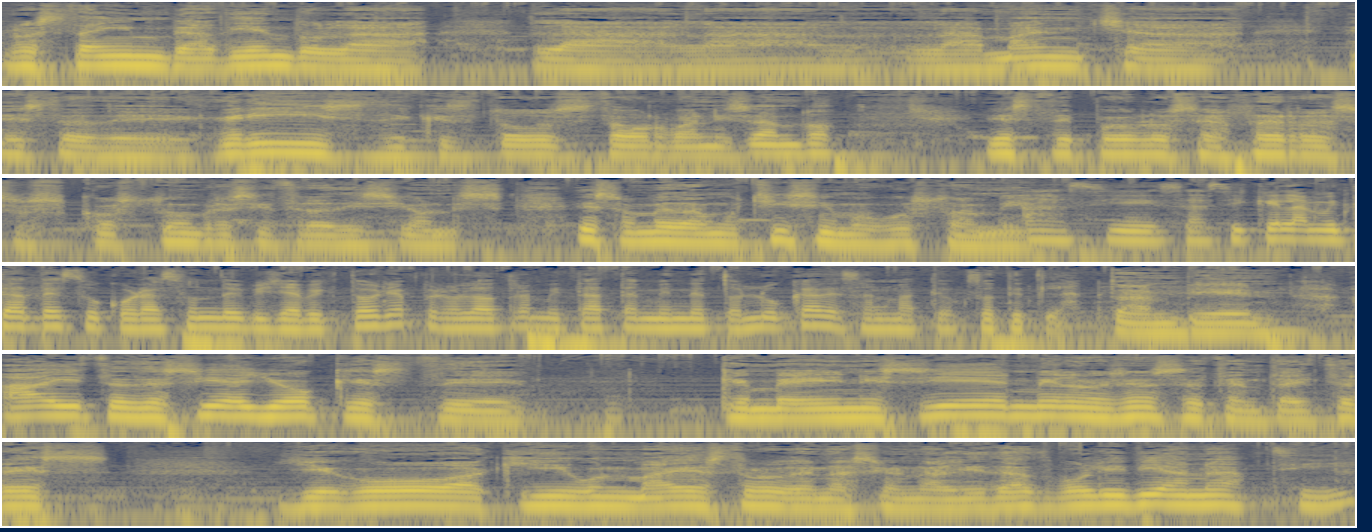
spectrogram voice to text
lo está invadiendo la, la, la, la mancha esta de gris, de que todo se está urbanizando, este pueblo se aferra a sus costumbres y tradiciones. Eso me da muchísimo gusto a mí. Así es, así que la mitad de su corazón de Villa Victoria, pero la otra mitad también de Toluca, de San Mateo Xotitlán. También. Ah, y te decía yo que este que me inicié en 1973. Llegó aquí un maestro de nacionalidad boliviana, sí.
